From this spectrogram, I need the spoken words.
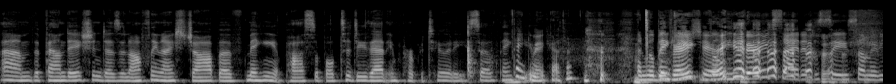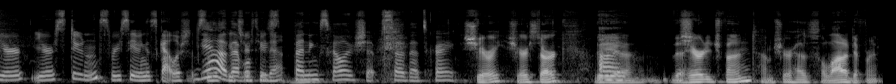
um, the foundation does an awfully nice job of making it possible to do that in perpetuity. So thank, you. thank you. Mary Catherine. and we'll be very, you, we'll be very excited to see some of your, your students receiving scholarships yeah, that will be that. funding scholarships. So that's great. Sherry, Sherry Stark, the, uh, uh, the Heritage Fund, I'm sure has a lot of different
